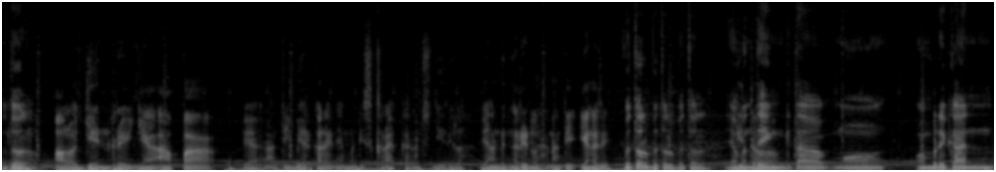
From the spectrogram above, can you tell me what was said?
Betul. Kalau genrenya apa ya nanti biar kalian yang mendescribe kan sendiri lah. Yang dengerin lah nanti ya nggak sih? Betul betul betul. Yang Gitu. penting kita mau memberikan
